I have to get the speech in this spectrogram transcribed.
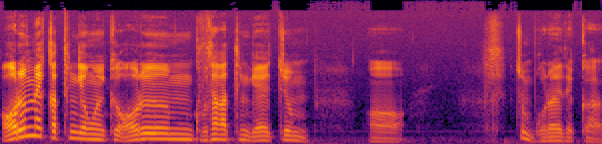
얼음맵 같은 경우에 그 얼음 구사 같은 게 좀 어, 좀 뭐라 해야 될까?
